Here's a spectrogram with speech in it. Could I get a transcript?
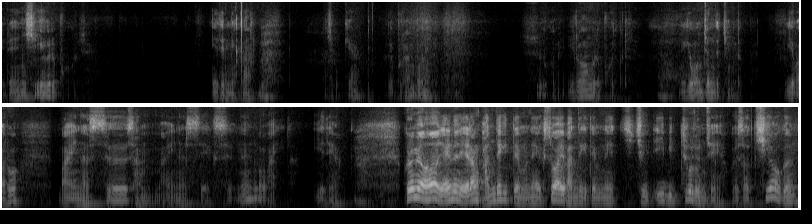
이런 식의 그래프가 그려져요. 이해됩니까? 네. 다시 볼게요. 그래프를 한 번에 쭉 가면 이런 그래프가 그려져요. 이게 원점 대칭 그래프. 이게 바로 마이너스 3 마이너스 x는 y다. 이해돼요? 그러면 얘는 얘랑 반대기 때문에 xy 반대기 때문에 지- 지금 이 밑으로 존재해요. 그래서 치역은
